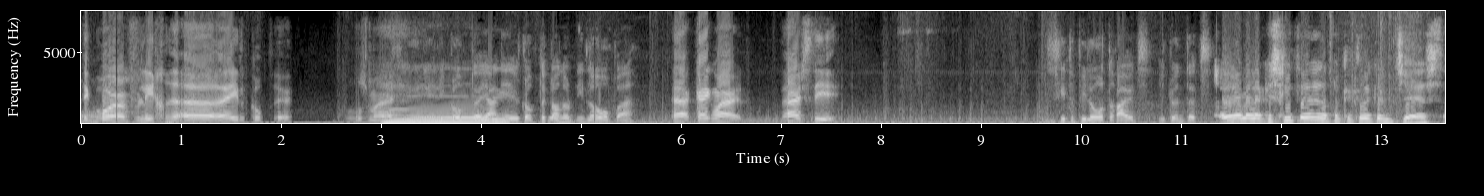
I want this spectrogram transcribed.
Ik hoor een vliegen eh, helikopter. Volgens mij. Die helikopter, ja, die helikopter kan ook niet lopen, hè. Ja, kijk maar. Daar is die. Schiet de piloot eruit, je kunt het. Ga jij maar lekker schieten? Dan pak ik lekker de chest.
